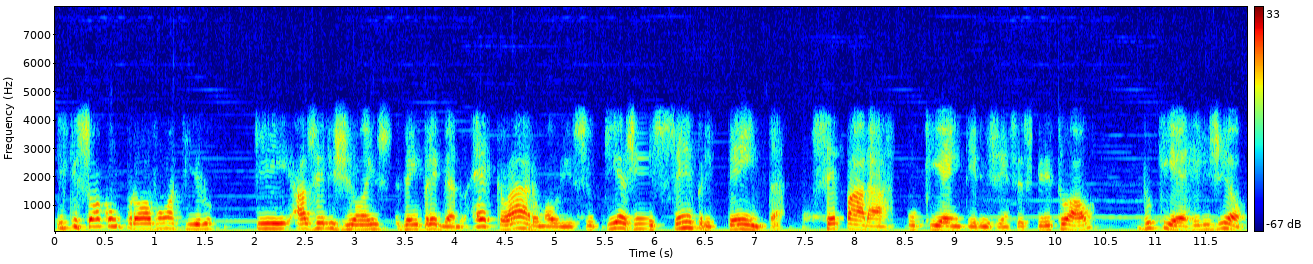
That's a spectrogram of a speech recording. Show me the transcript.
e que só comprovam aquilo que as religiões vêm pregando. É claro, Maurício, que a gente sempre tenta separar o que é inteligência espiritual do que é religião.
